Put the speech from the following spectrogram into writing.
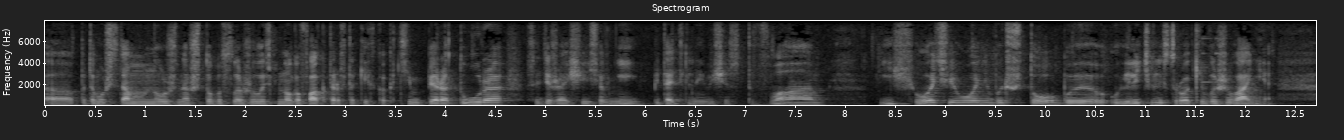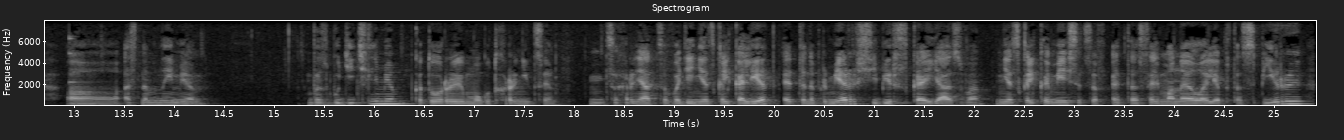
э, потому что там нужно, чтобы сложилось много факторов, таких как температура, содержащиеся в ней питательные вещества, еще чего-нибудь, чтобы увеличили сроки выживания. Э, основными возбудителями, которые могут храниться сохраняться в воде несколько лет. Это, например, сибирская язва. Несколько месяцев это сальмонелла лептоспиры,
